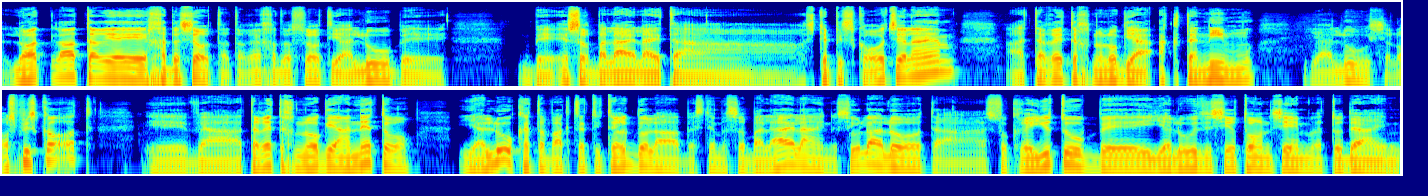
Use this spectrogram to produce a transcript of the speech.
לא לא אתרי חדשות אתרי חדשות יעלו ב. ב-10 בלילה את השתי פסקאות שלהם האתרי טכנולוגיה הקטנים יעלו שלוש פסקאות אה, והאתרי טכנולוגיה הנטו יעלו כתבה קצת יותר גדולה ב-12 בלילה ינסו לעלות הסוקרי יוטיוב אה, יעלו איזה שרטון שהם אתה יודע עם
